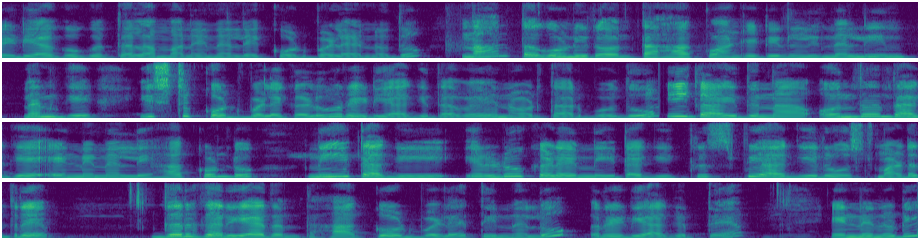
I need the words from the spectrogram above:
ರೆಡಿ ಆಗೋಗುತ್ತಲ್ಲ ಮನೆಯಲ್ಲೇ ಕೊಡ್ಬಳೆ ಅನ್ನೋದು. ನಾನು ತಗೊಂಡಿರೋಂತಹ ಕ್ವಾಂಟಿಟಿನಲ್ಲಿ ನನಗೆ ಇಷ್ಟು ಕೊಡ್ಬಳೆಗಳು ರೆಡಿ ಆಗಿದಾವೆ ನೋಡ್ತಾ ಇರ್ಬೋದು. ಈಗ ಇದನ್ನ ಒಂದೊಂದಾಗಿ ಎಣ್ಣೆನಲ್ಲಿ ಹಾಕೊಂಡು ನೀಟಾಗಿ, ಎರಡೂ ಕಡೆ ನೀಟಾಗಿ, ಕ್ರಿಸ್ಪಿಯಾಗಿ ರೋಸ್ಟ್ ಮಾಡಿದ್ರೆ ಗರ್ಗರಿಯಾದಂತಹ ಕೋಡ್ಬಳೆ ತಿನ್ನಲು ರೆಡಿ ಆಗುತ್ತೆ. ಎಣ್ಣೆ ನೋಡಿ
